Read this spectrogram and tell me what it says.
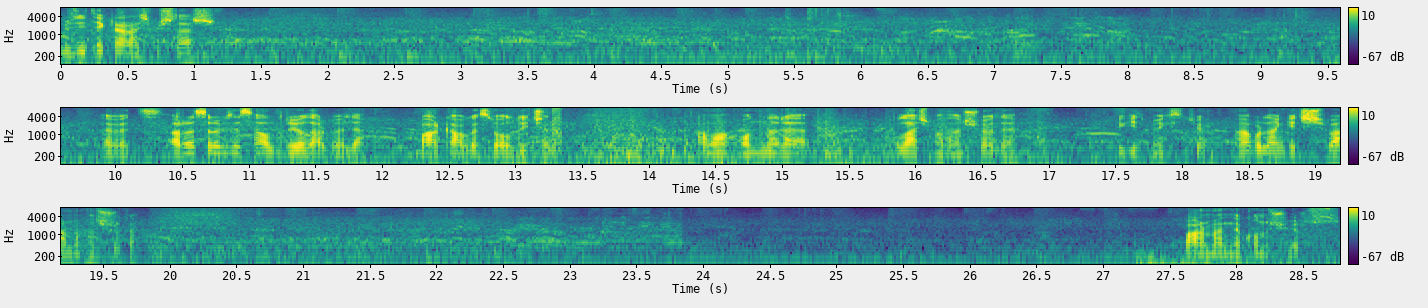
Müziği tekrar açmışlar. Evet, ara sıra bize saldırıyorlar böyle. Bar kavgası olduğu için. Ama onlara bulaşmadan şöyle bir gitmek istiyorum. Ha buradan geçiş var mı? Ha şurada. Barmenle konuşuyoruz.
